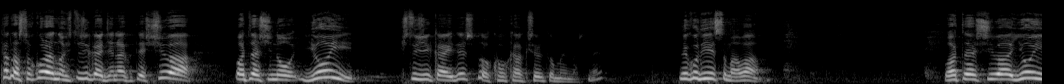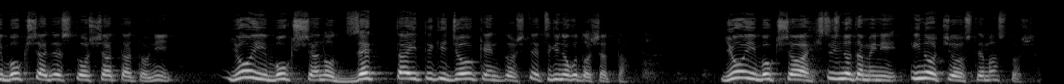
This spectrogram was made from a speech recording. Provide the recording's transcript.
ただそこらの羊飼いじゃなくて「主は私の良い羊飼いです」と告白してると思いますね。でここでイエス様は私は良い牧者ですとおっしゃった後に良い牧者の絶対的条件として次のことをおっしゃった。良い牧者は羊のために命を捨てますとおっしゃった。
